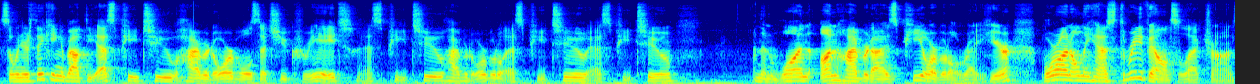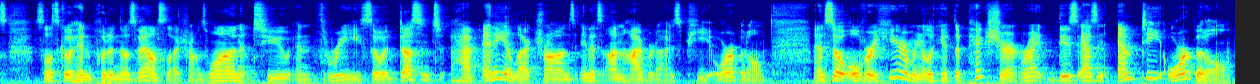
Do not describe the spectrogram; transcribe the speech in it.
So when you're thinking about the sp2 hybrid orbitals that you create, sp2 hybrid orbital, sp2, sp2, and then one unhybridized p orbital right here. Boron only has three valence electrons. So let's go ahead and put in those valence electrons, one, two, and three. So it doesn't have any electrons in its unhybridized p orbital. And so over here, when you're looking at the picture, right, this has an empty orbital.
